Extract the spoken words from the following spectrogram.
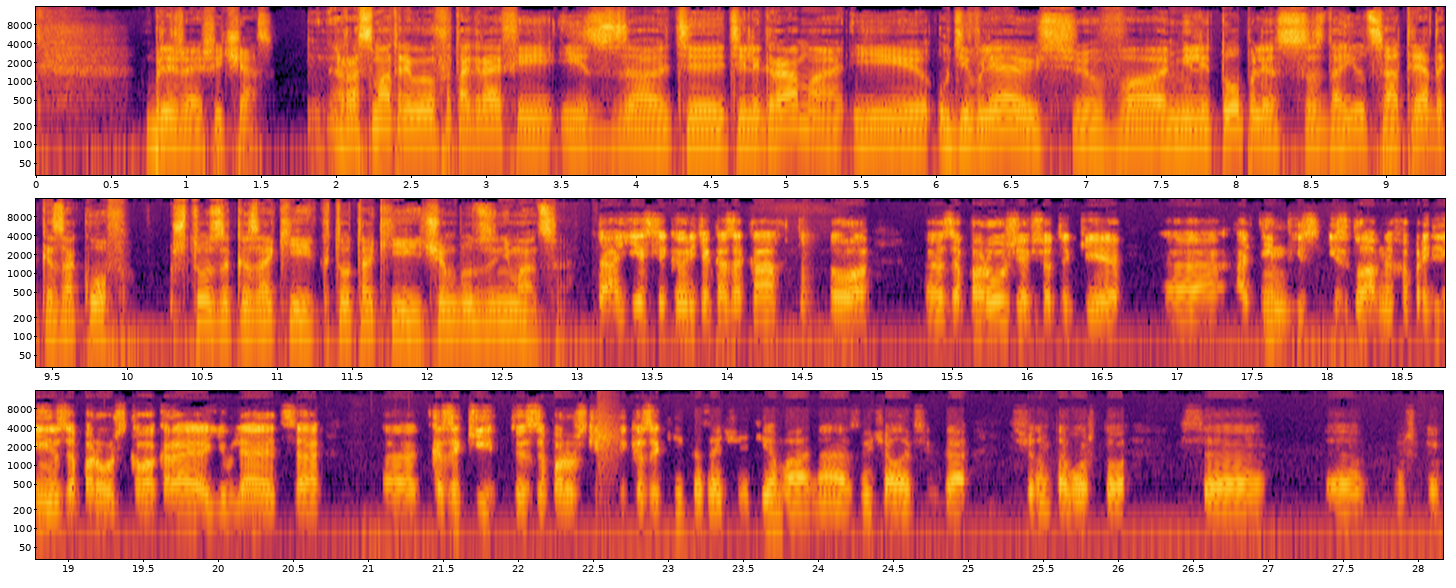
в ближайший час. Рассматриваю фотографии из э, те, Телеграма и удивляюсь, в Мелитополе создаются отряды казаков. Что за казаки? Кто такие? Чем будут заниматься? Да, если говорить о казаках, то э, Запорожье все-таки э, одним из, из главных определений Запорожского края является э, казаки. То есть запорожские казаки, казачья тема, она звучала всегда. С учетом того, что с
